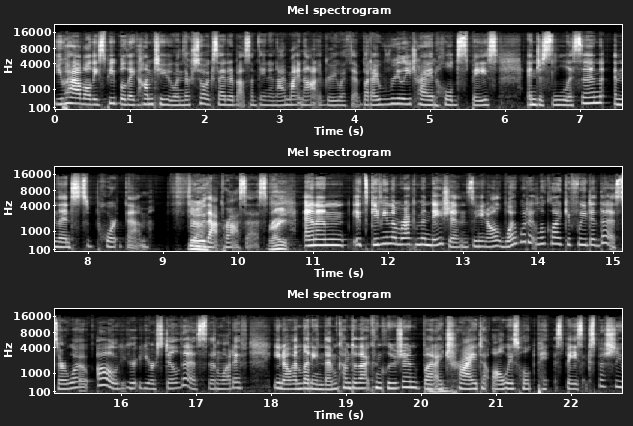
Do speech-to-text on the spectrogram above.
you have all these people they come to you and they're so excited about something and I might not agree with it, but I really try and hold space and just listen and then support them through Yeah. that process. Right. And then it's giving them recommendations. You know, what would it look like if we did this? Or what? Oh, you're, you're still this. Then what if, you know, and letting them come to that conclusion. But I mm-hmm. try to always hold pa- space, especially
